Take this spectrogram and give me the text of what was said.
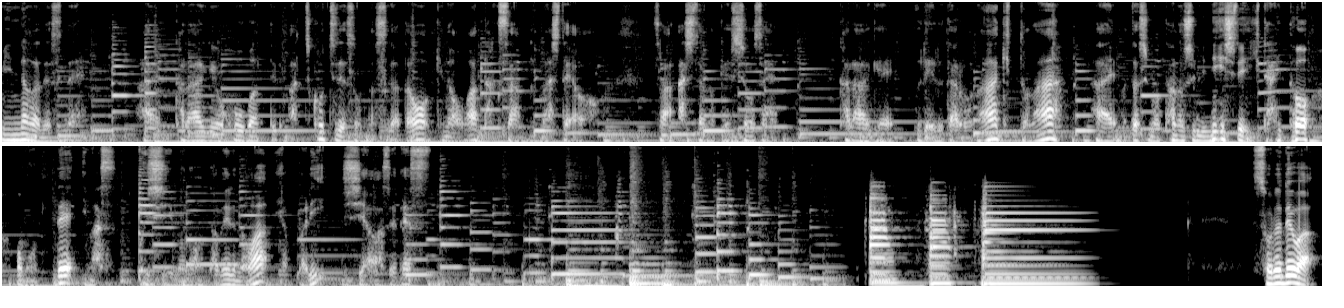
みんながですね、はい、唐揚げを頬張ってるあっちこっちでそんな姿を昨日はたくさん見ましたよ。さあ明日の決勝戦、唐揚げ売れるだろうな、きっとな。はい、私も楽しみにしていきたいと思っています。美味しいものを食べるのはやっぱり幸せです。それでは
